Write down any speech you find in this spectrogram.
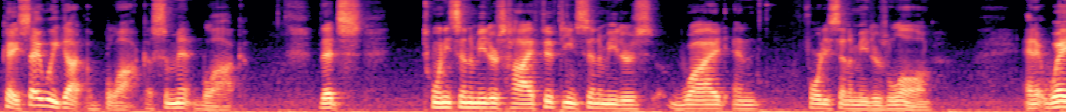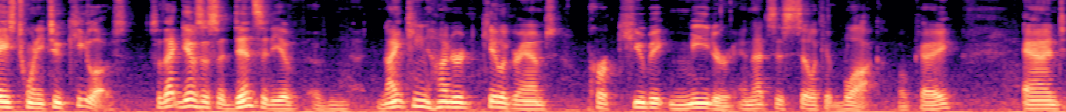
Okay, say we got a block, a cement block that's 20 centimeters high, 15 centimeters wide, and 40 centimeters long. And it weighs 22 kilos. So that gives us a density of, of 1900 kilograms per cubic meter, and that's this silicate block, okay? And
